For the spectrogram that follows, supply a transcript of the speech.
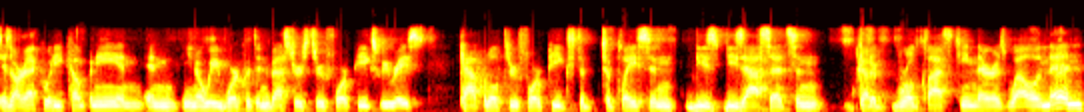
is our equity company and and you know we work with investors through Four Peaks. We raise capital through Four Peaks to, to place in these these assets and got a world class team there as well. And then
